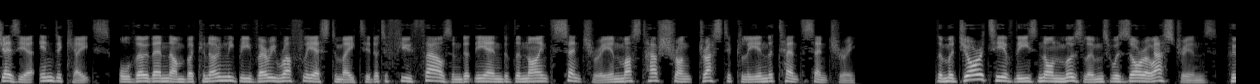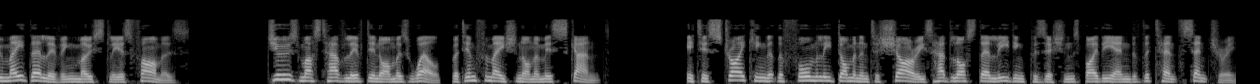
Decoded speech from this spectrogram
jizya indicates, although their number can only be very roughly estimated at a few thousand at the end of the 9th century and must have shrunk drastically in the 10th century. The majority of these non-Muslims were Zoroastrians, who made their living mostly as farmers. Jews must have lived in Om as well, but information on them is scant. It is striking that the formerly dominant Asharis had lost their leading positions by the end of the 10th century.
